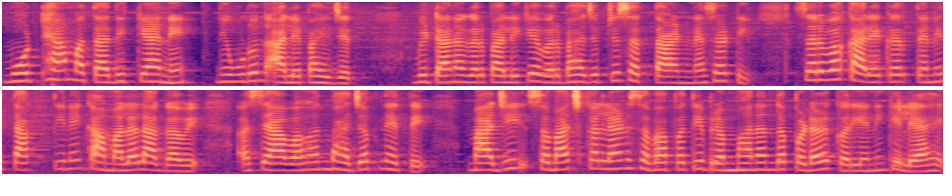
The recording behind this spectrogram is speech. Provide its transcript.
मोठ्या मताधिक्याने निवडून आले पाहिजेत. विटा नगरपालिकेवर भाजपची सत्ता आणण्यासाठी सर्व कार्यकर्त्यांनी ताकदीने कामाला लागावे असे आवाहन भाजप नेते माजी समाज कल्याण सभापती ब्रह्मानंद पडळकर यांनी केले आहे.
